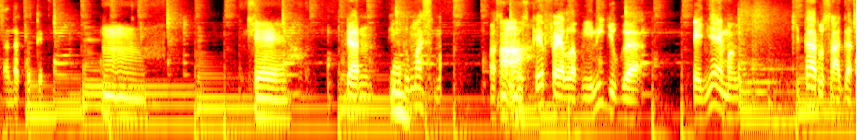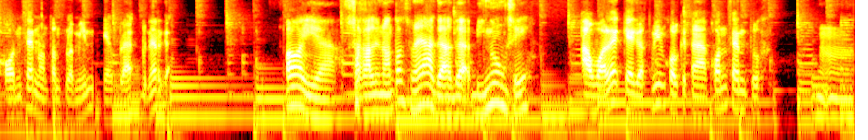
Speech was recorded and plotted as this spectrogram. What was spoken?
tanda kutip Mm-mm. Oke. Dan itu Mas Mas Ah, Gugus kayak film ini juga kayaknya emang kita harus agak konsen nonton film ini ya bener gak? Oh iya, sekali nonton sebenarnya agak-agak bingung sih. Awalnya kayak agak bingung kalau kita konsen tuh Mm.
